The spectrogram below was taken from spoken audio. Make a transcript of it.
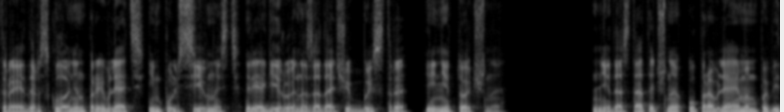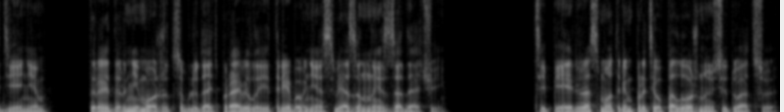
Трейдер склонен проявлять импульсивность, реагируя на задачи быстро и неточно. Недостаточно управляемым поведением, Трейдер не может соблюдать правила и требования, связанные с задачей. Теперь рассмотрим противоположную ситуацию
